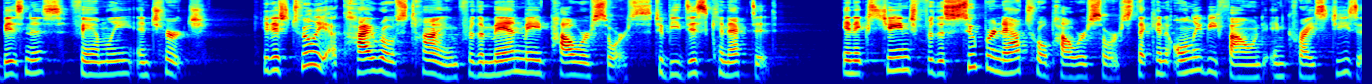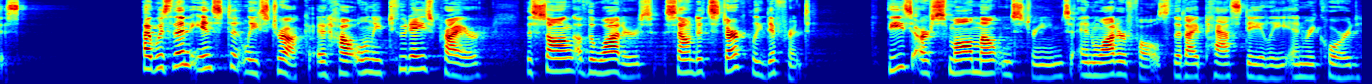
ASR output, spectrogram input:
business, family, and church. It is truly a kairos time for the man made power source to be disconnected in exchange for the supernatural power source that can only be found in Christ Jesus. I was then instantly struck at how only two days prior, the Song of the Waters sounded starkly different. These are small mountain streams and waterfalls that I pass daily and record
